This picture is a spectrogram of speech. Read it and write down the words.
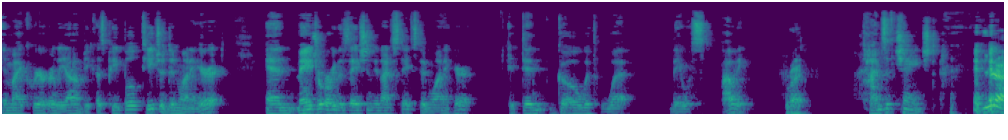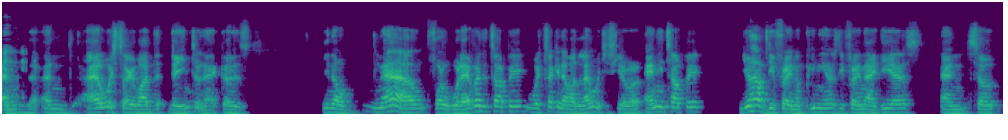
in my career early on because people, teachers didn't want to hear it. And major organizations in the United States didn't want to hear it. It didn't go with what they were spouting. Right. Times have changed. yeah. And, and I always talk about the, the internet because you know, now for whatever the topic, we're talking about languages here or any topic, you have different opinions, different ideas, and so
